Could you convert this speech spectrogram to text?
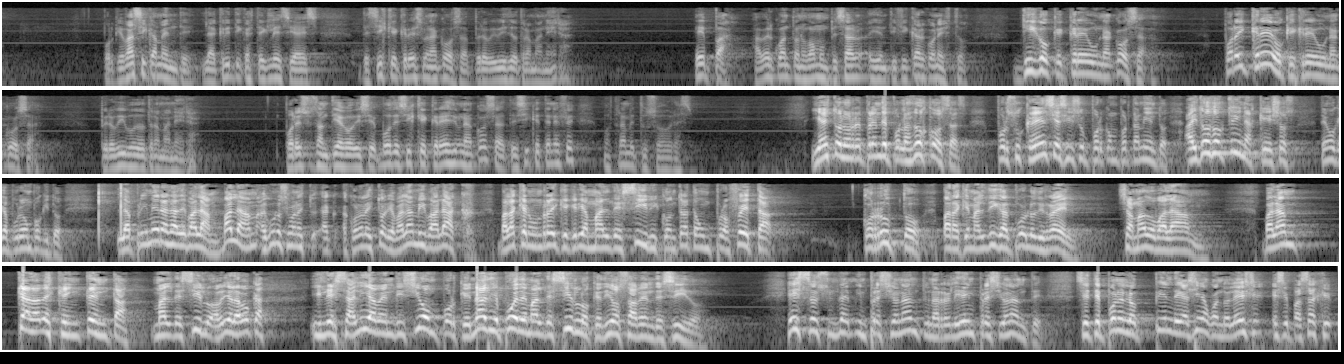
Porque básicamente la crítica a esta iglesia es, Decís que crees una cosa, pero vivís de otra manera. Epa, a ver cuánto nos vamos a empezar a identificar con esto. Digo que creo una cosa. Por ahí creo que creo una cosa, pero vivo de otra manera. Por eso Santiago dice, vos decís que crees de una cosa, decís que tenés fe, mostrame tus obras. Y a esto lo reprende por las dos cosas, por sus creencias y su por comportamiento. Hay dos doctrinas que ellos, tengo que apurar un poquito. La primera es la de Balaam. Balaam, algunos se van a acordar la historia, Balaam y Balak. Balak era un rey que quería maldecir y contrata a un profeta corrupto para que maldiga al pueblo de Israel, llamado Balaam. Balaam, cada vez que intenta maldecirlo, abría la boca y le salía bendición porque nadie puede maldecir lo que Dios ha bendecido. Eso es impresionante, una realidad impresionante. Se te pone la piel de gallina cuando lees ese pasaje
